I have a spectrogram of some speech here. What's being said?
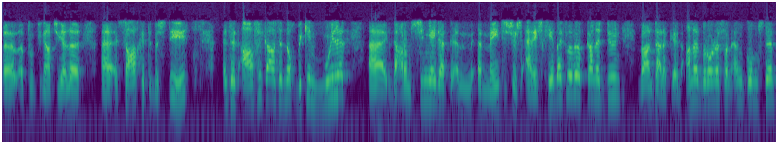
uh, finansiële uh, sake te bestuur. In Suid-Afrika is dit nog bietjie moeilik. Uh daarom sien jy dat uh, mense soos RSG byvoorbeeld kan dit doen want hulle het ander bronne van inkomste.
